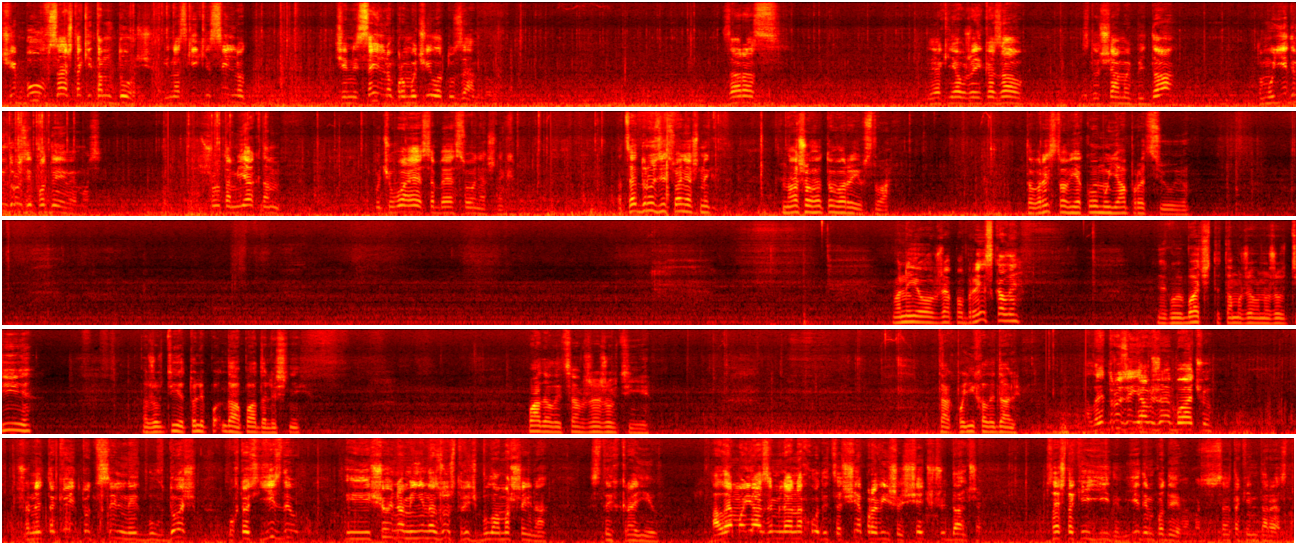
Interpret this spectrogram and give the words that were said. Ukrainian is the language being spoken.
чи був все ж таки там дощ? І наскільки сильно чи не сильно промочило ту землю? Зараз, як я вже і казав, з дощами біда. Тому їдемо, друзі, подивимось. Що там, як там почуває себе соняшник. А це, друзі, соняшник нашого товариства. Товариство, в якому я працюю. Вони його вже побризкали. Як ви бачите, там уже воно жовтіє. А жовтіє то па- да, падалішній. Падалиця вже жовтіє. Так, поїхали далі. Але, друзі, я вже бачу, що не такий тут сильний був дощ, бо хтось їздив і щойно мені назустріч була машина з тих країв. Але моя земля знаходиться ще правіше, ще чуть-чуть далі. Все ж таки їдемо, їдемо подивимось. Все таки інтересно.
